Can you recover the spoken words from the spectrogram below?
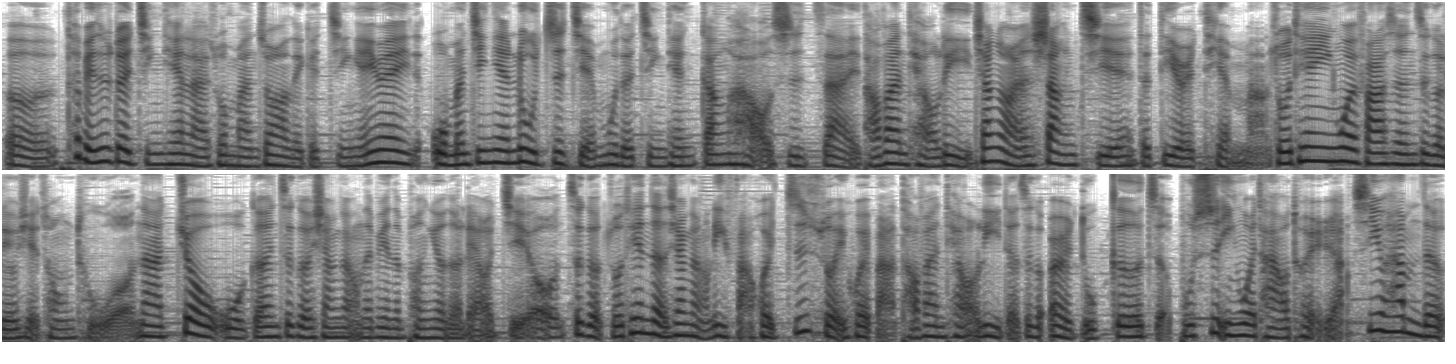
呃，特别是对今天来说蛮重要的一个经验，因为我们今天录制节目的今天刚好是在逃犯条例香港人上街的第二天嘛。昨天因为发生这个流血冲突哦，那就我跟这个香港那边的朋友的了解哦，这个昨天的香港立法会之所以会把逃犯条例的这个二读搁着，不是因为他要退让，是因为他们的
